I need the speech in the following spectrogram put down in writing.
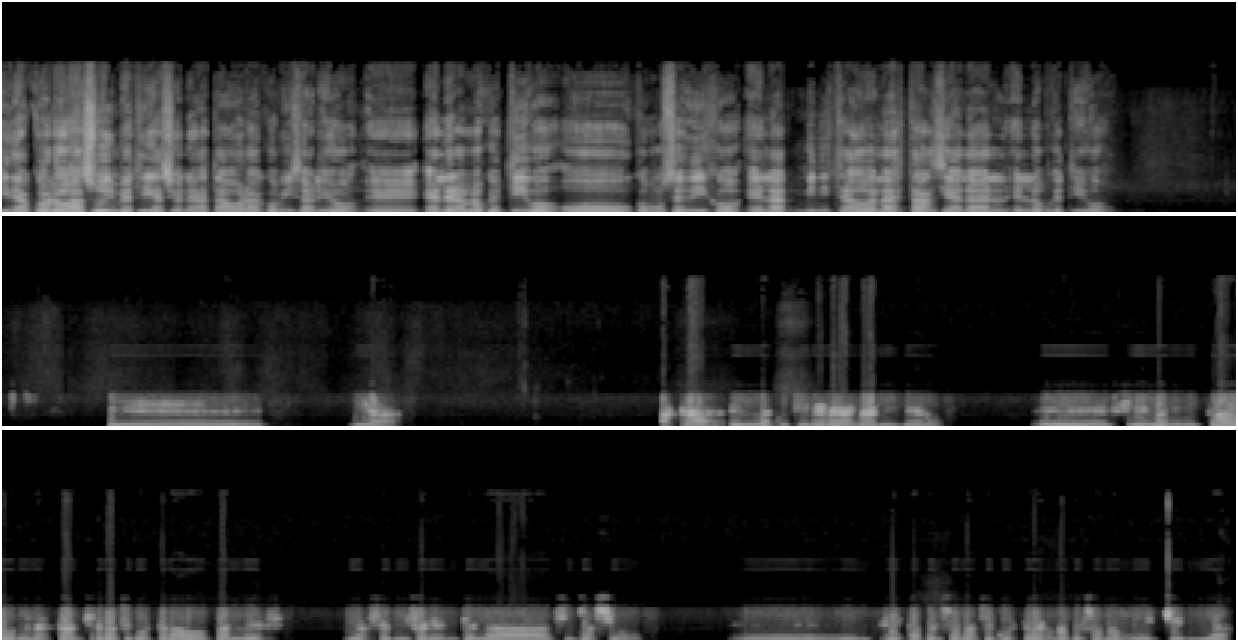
Y de acuerdo a sus investigaciones hasta ahora, comisario, eh, ¿él era el objetivo o, como se dijo, el administrador de la estancia era el, objetivo? Eh, mira, acá la cuestión era ganar dinero. Eh, si el administrador de la estancia era secuestrado, tal vez iba a ser diferente la situación. esta persona secuestrada es una persona muy querida,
